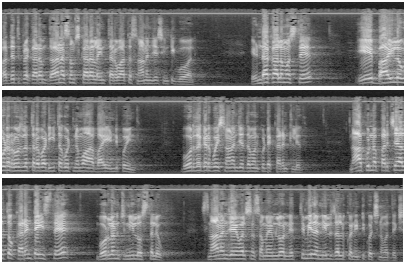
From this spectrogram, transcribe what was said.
పద్ధతి ప్రకారం దాన సంస్కారాలు అయిన తర్వాత స్నానం చేసి ఇంటికి పోవాలి. ఎండాకాలం వస్తే ఏ బావిలో కూడా రోజుల తరబడి ఈత కొట్టినామో ఆ బావి ఎండిపోయింది. బోర్ దగ్గర పోయి స్నానం చేద్దాం అనుకుంటే కరెంట్ లేదు. నాకున్న పరిచయాలతో కరెంటే ఇస్తే బోర్ల నుంచి నీళ్ళు వస్తలేవు. స్నానం చేయవలసిన సమయంలో నెత్తి మీద నీళ్ళు చల్లుకొని ఇంటికి వచ్చినాం అధ్యక్ష.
